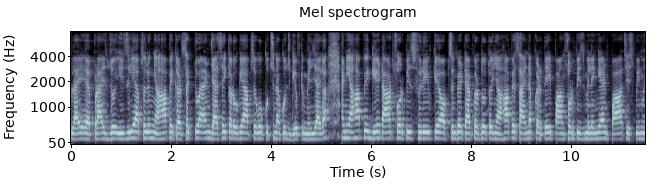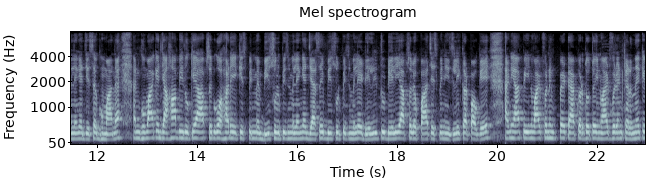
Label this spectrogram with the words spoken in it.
प्राइस जो इजिली आप सब लोग यहाँ पे कर सकते हो। एंड जैसे ही करोगे, आप सबको कुछ ना कुछ गिफ्ट मिल जाएगा। एंड यहाँ पे गेट आठ सौ रुपीज़ फ्री के ऑप्शन पे टैप कर दो तो यहाँ पे साइन अप करते ही पाँच सौ रुपीज़ मिलेंगे एंड पाँच स्पिन मिलेंगे जिसे घुमाना है। एंड घुमा के जहाँ भी रुके, आप सबको हर एक स्पिन में बीस रुपीज़ मिलेंगे, जैसे ही बीस रुपीज़ मिले डेली टू डेली आप सब लोग पाँच स्पिन ईजिली कर पाओगे। एंड यहाँ पे इन्वाइट फ्रेंड पे टैप कर दो तो इन्वाइट फ्रेंड करने के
